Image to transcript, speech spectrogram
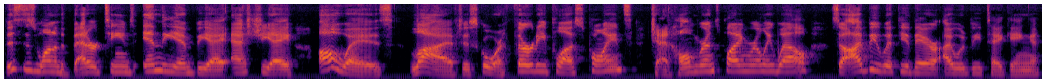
this is one of the better teams in the NBA. SGA always live to score 30 plus points. Chet Holmgren's playing really well. So I'd be with you there. I would be taking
